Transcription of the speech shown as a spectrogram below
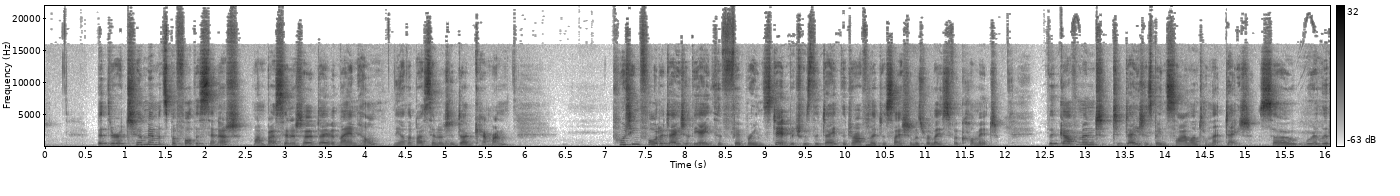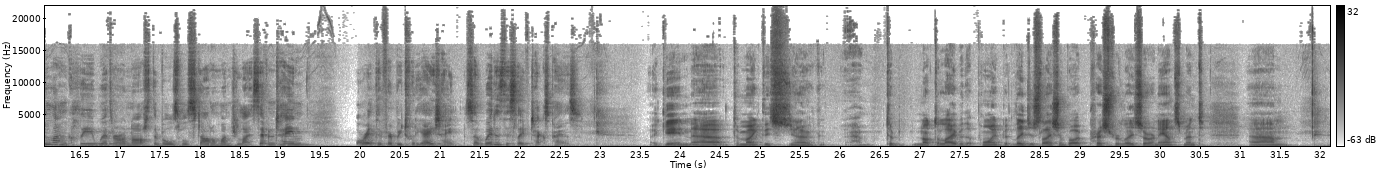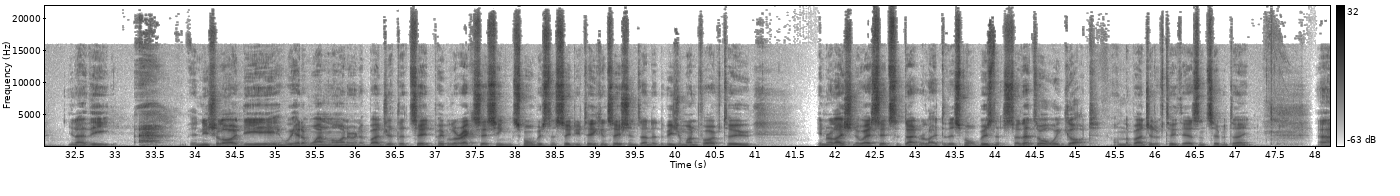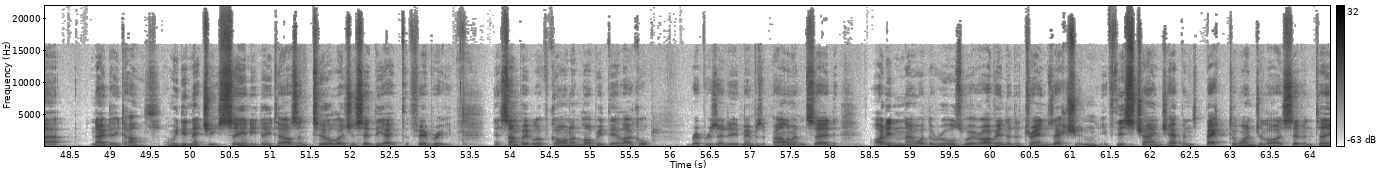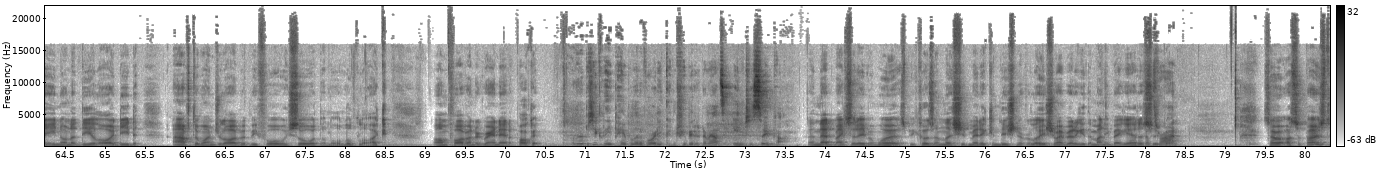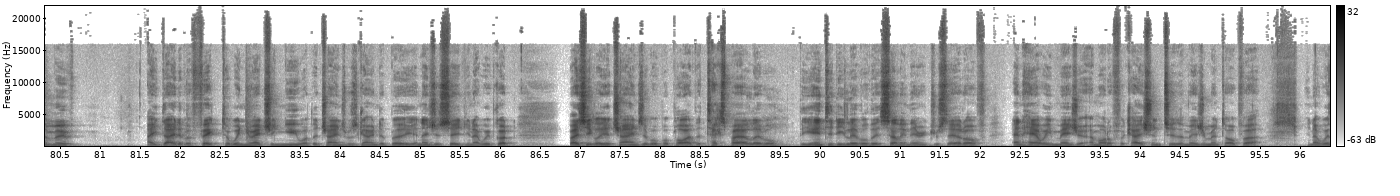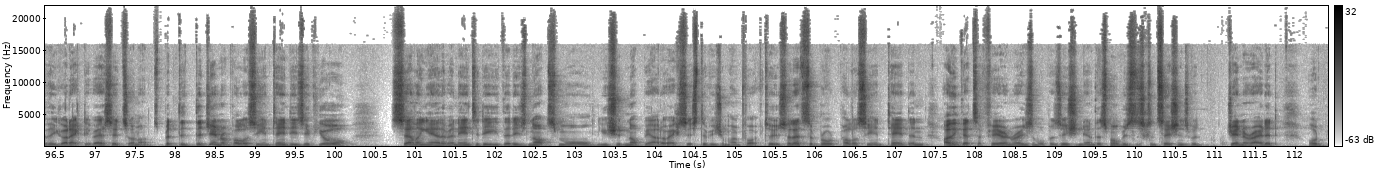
but there are two amendments before the Senate, one by Senator David Leyonhjelm, the other by Senator Doug Cameron, putting forward a date of the 8th of February instead, which was the date the draft legislation was released for comment. The government to date has been silent on that date, so we're a little unclear whether or not the rules will start on 1 July 17 or 8th of February 2018. So, where does this leave taxpayers? Again, uh, to make this, you know, um, to not to labour the point, but legislation by press release or announcement, um, you know, the, the initial idea, we had a one-liner in a budget that said people are accessing small business CGT concessions under Division 152 in relation to assets that don't relate to their small business. So that's all we got on the budget of 2017. Uh, no details, and we didn't actually see any details until, as you said, the 8th of February. Now, some people have gone and lobbied their local representative members of parliament and said, I didn't know what the rules were. I've entered a transaction. If this change happens back to 1 July 17 on a deal I did after 1 July but before we saw what the law looked like, I'm 500 grand out of pocket. Well, there are particularly people that have already contributed amounts into super. And that makes it even worse because unless you've met a condition of release, you won't be able to get the money back out of That's super. right. So I suppose to move a date of effect to when you actually knew what the change was going to be, and as you said, you know we've got basically a change that will apply at the taxpayer level, the entity level they're selling their interest out of, and how we measure a modification to the measurement of, uh, you know, whether you've got active assets or not. But the, the general policy intent is if you're selling out of an entity that is not small, you should not be able to access Division 152. So that's the broad policy intent, and I think that's a fair and reasonable position. You know, the small business concessions were generated or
